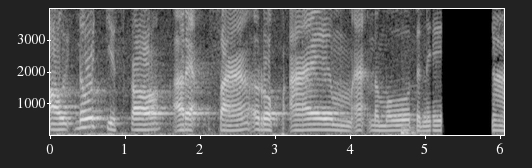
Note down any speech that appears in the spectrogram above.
ឲ្យដូចជាស្កររក្សារស់ផ្អែមអនុមោទនីចា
